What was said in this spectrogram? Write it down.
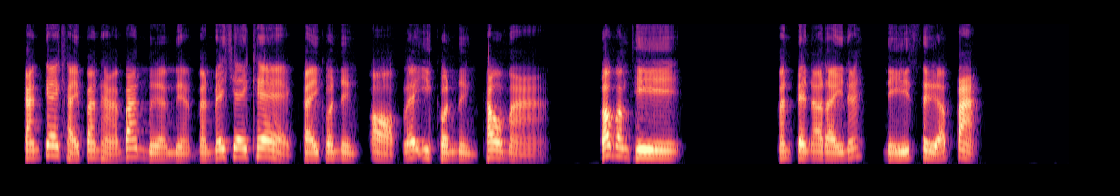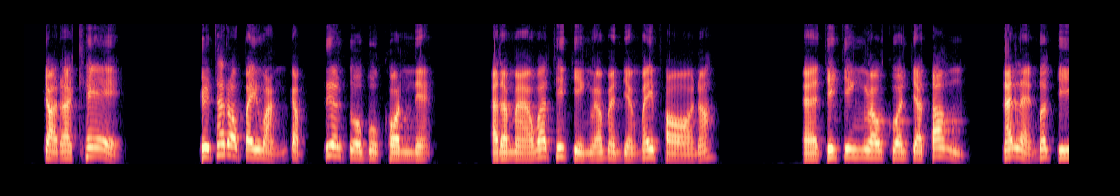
การแก้ไขปัญหาบ้านเมืองเนี่ย มันไม่ใช่แค่ ใครคนหนึ่งออกและอีกคนหนึ่งเข้ามา เพราะบางทีมันเป็นอะไรนะหนีเสือปะจระเข้คือถ้าเราไปหวังกับเรื่องตัวบุคคลเนี่ยอาตมาว่าที่จริงแล้วมันยังไม่พอเนาะ จริง ๆ เราควรจะต้องนั่นแหละเมื่อกี้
